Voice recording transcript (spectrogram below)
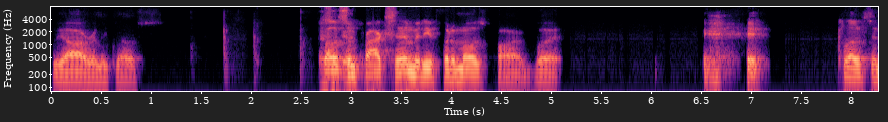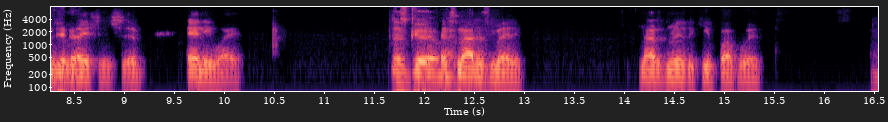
We are really close. That's close good. in proximity for the most part, but close in yeah. relationship anyway. That's good. It's not as many. Not as many to keep up with. Yeah.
